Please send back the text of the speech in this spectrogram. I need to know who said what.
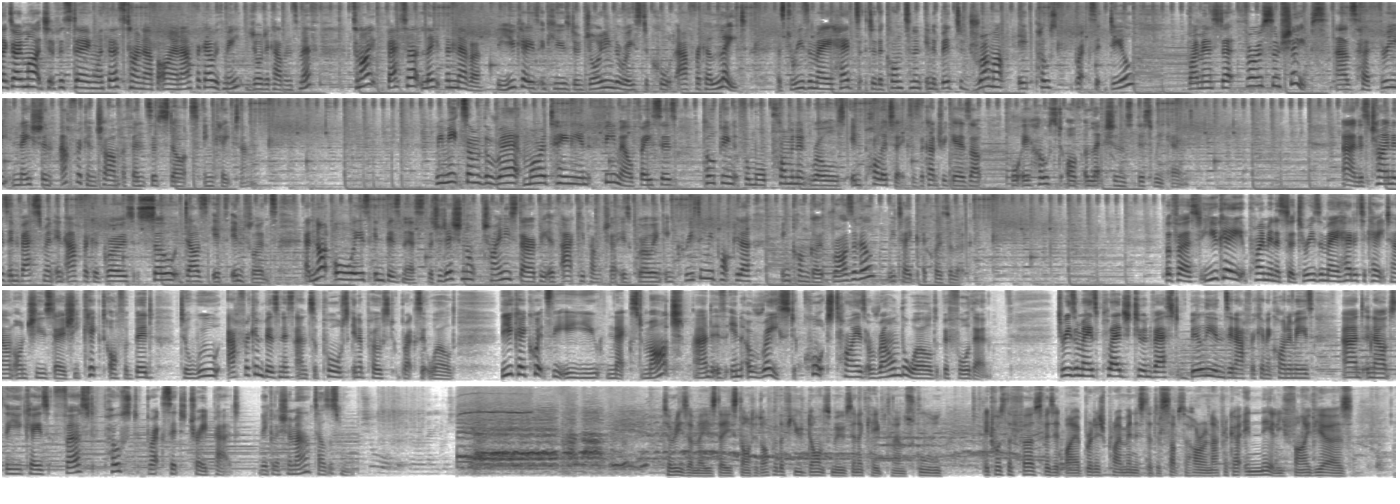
Speaker 1: Thanks very much for staying with us. Time now for Eye on Africa with me, Georgia Calvin Smith. Tonight, better late than never. The UK is accused of joining the race to court Africa late as Theresa May heads to the continent in a bid to drum up a post Brexit deal. Prime Minister throws some shapes as her three nation African charm offensive starts in Cape Town. We meet some of the rare Mauritanian female faces hoping for more prominent roles in politics as the country gears up for a host of elections this weekend. And as China's investment in Africa grows, so does its influence. And not always in business. The traditional Chinese therapy of acupuncture is growing increasingly popular in Congo Brazzaville. We take a closer look. But first, UK Prime Minister Theresa May headed to Cape Town on Tuesday. She kicked off a bid to woo African business and support in a post Brexit world. The UK quits the EU next March and is in a race to court ties around the world before then. Theresa May's pledged to invest billions in African economies and announced the UK's first post Brexit trade pact. Nicolas Chemin tells us more.
Speaker 2: Theresa May's day started off with a few dance moves in a Cape Town school. It was the first visit by a British Prime Minister to sub Saharan Africa in nearly five years.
